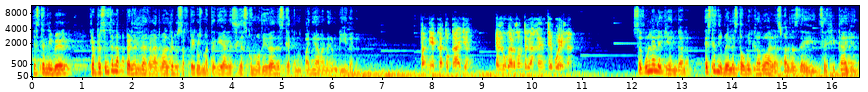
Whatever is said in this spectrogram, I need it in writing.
Este nivel representa la pérdida gradual de los apegos materiales y las comodidades que acompañaban en vida. Panieka Tokayan, el lugar donde la gente vuela. Según la leyenda, este nivel está ubicado a las faldas de Itzehekayan.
